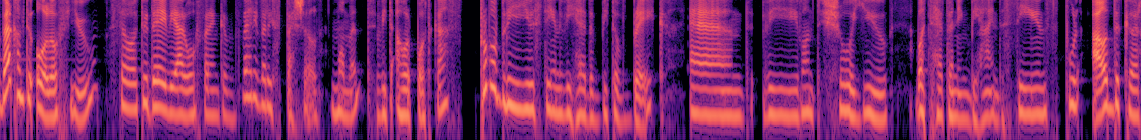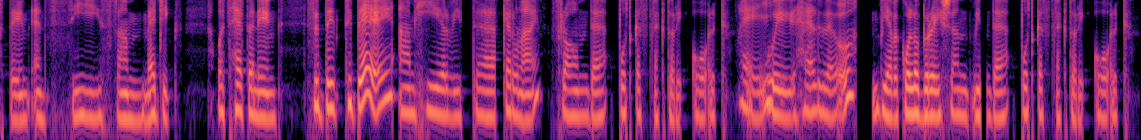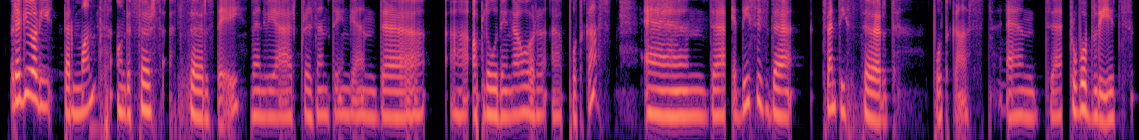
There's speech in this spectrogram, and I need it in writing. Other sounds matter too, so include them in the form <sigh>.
Welcome to all of you. So, today we are offering a very, very special moment with our podcast. Probably you've seen we had a bit of break and we want to show you what's happening behind the scenes, pull out the curtain and see some magic, what's happening. So, the, today I'm here with uh, Caroline from the Podcast Factory org. Hey. We, hello. We have a collaboration with the Podcast Factory org. Regularly per month on the first Thursday when we are presenting and uh, uh, uploading our uh, podcast. And uh, this is the 23rd podcast. And uh, probably it's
